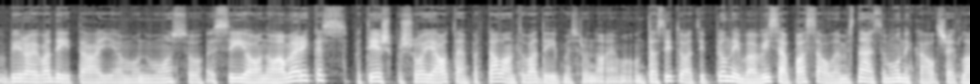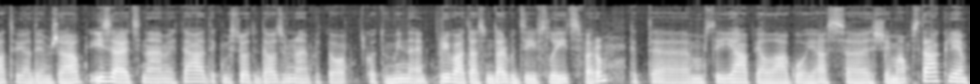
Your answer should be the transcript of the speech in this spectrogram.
biroju vadītājiem un mūsu CEO no Amerikas. Pat tieši par šo jautājumu, par talantu vadību mēs runājam. Un tā situācija ir pilnībā visā pasaulē. Mēs neesam unikāli šeit Latvijā, diemžēl. Izaicinājumi ir tādi, ka mēs ļoti daudz runājam par to, ko tu minēji, privātās un darba dzīves līdzsvaru, kad uh, mums ir jāpielāgojas šiem apstākļiem.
